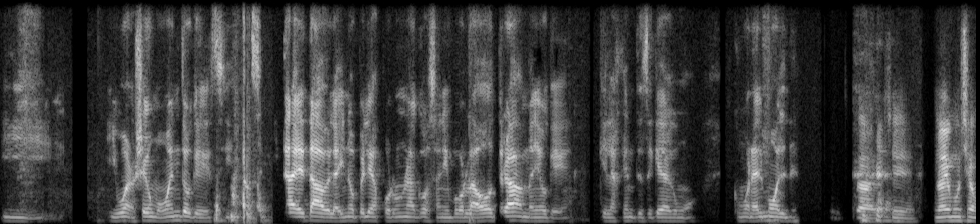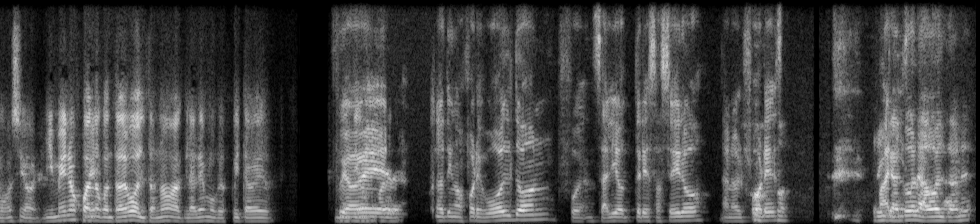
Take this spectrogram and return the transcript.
y, y bueno, llega un momento que si estás en mitad de tabla y no peleas por una cosa ni por la otra, medio que, que la gente se queda como, como en el molde. Claro, sí, no hay mucha emoción. Y menos cuando contra el Bolton, ¿no? Aclaremos que fuiste a ver. Fui a ver. Nottingham Forest Bolton, fue, salió 3 a 0, ganó el Forest. Rica cola, Bolton, ¿eh?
